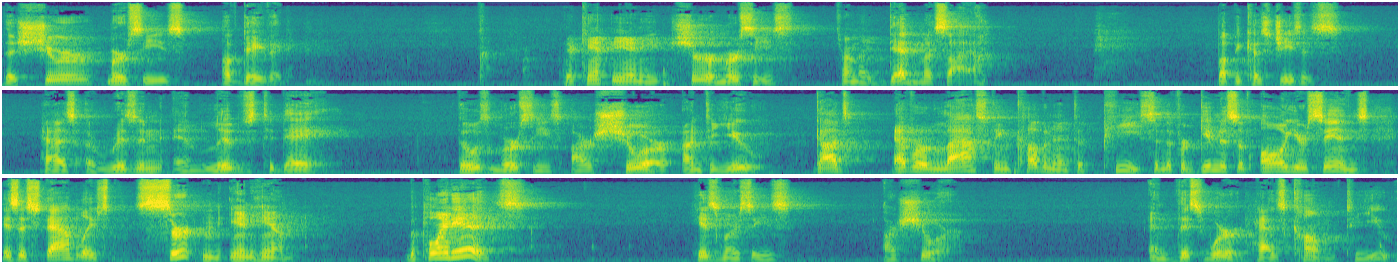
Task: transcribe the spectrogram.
the sure mercies of David. There can't be any sure mercies from a dead Messiah, but because Jesus has arisen and lives today. Those mercies are sure unto you. God's everlasting covenant of peace and the forgiveness of all your sins is established certain in Him. The point is, His mercies are sure and this word has come to you.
